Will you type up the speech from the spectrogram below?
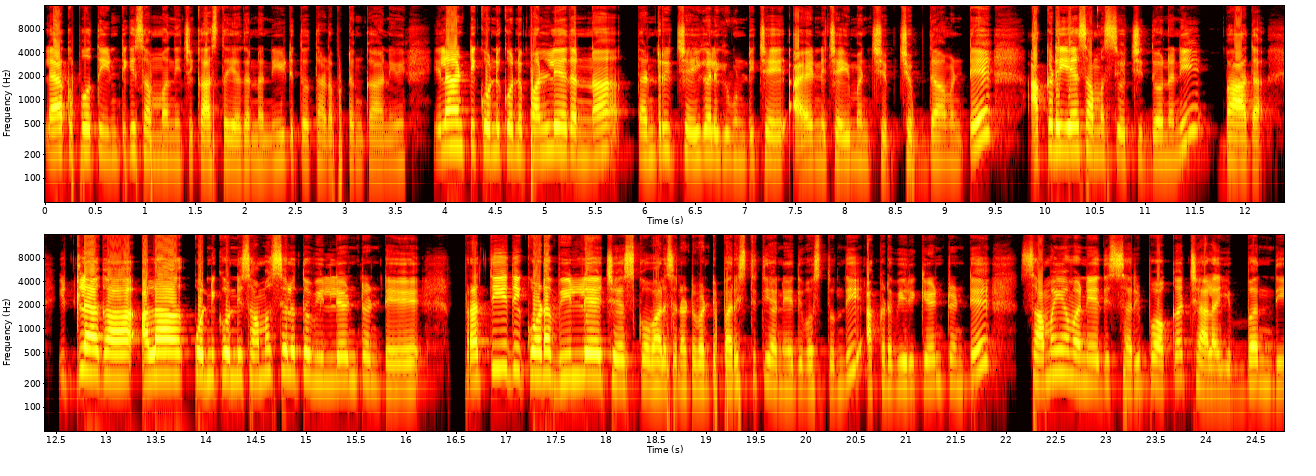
లేకపోతే ఇంటికి సంబంధించి కాస్త ఏదన్నా నీటితో తడపటం కానీ ఇలాంటి కొన్ని కొన్ని పనులు ఏదన్నా తండ్రి చేయగలిగి ఉండి చే ఆయన్ని చేయమని చెప్ చెప్దామంటే అక్కడ ఏ సమస్య వచ్చిద్దోనని బాధ. ఇట్లాగా అలా కొన్ని కొన్ని సమస్యలతో వీళ్ళేంటంటే ప్రతీది కూడా వీళ్ళే చేసుకోవాల్సినటువంటి పరిస్థితి అనేది వస్తుంది. అక్కడ వీరికి ఏంటంటే సమయం అనేది సరిపోక చాలా ఇబ్బంది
